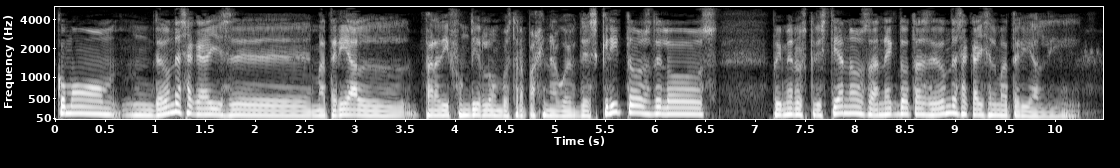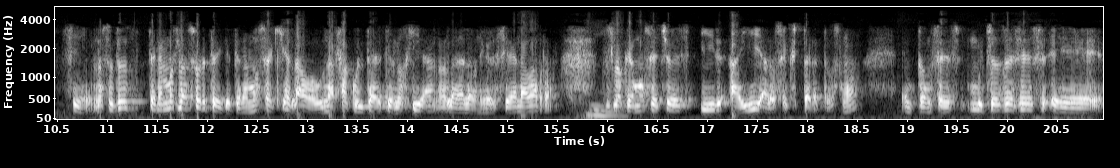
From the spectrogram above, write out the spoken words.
cómo, de dónde sacáis eh, material para difundirlo en vuestra página web? ¿De escritos de los primeros cristianos, de anécdotas? ¿De dónde sacáis el material? Y... Sí, nosotros tenemos la suerte de que tenemos aquí al lado una facultad de teología, ¿no? la de la Universidad de Navarra. Pues lo que hemos hecho es ir ahí a los expertos, ¿no? Entonces, muchas veces eh,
